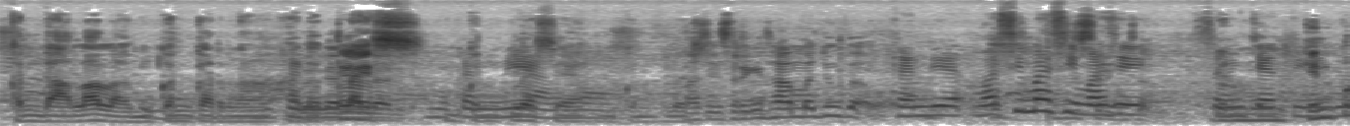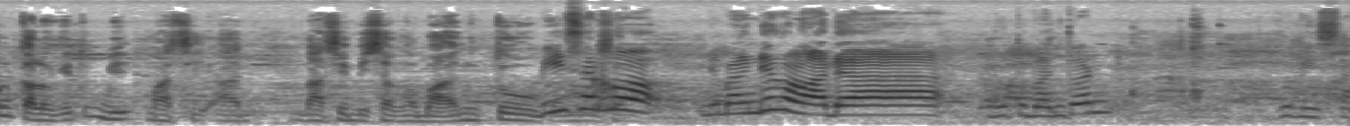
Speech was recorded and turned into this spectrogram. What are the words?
kendala lah bukan karena Bukan ada clash bukan bukan iya, clash ya enggak. bukan clash. Masih sering sama juga Bang. Kan dia masih masih masih sering chatting. mungkin pun kalau gitu bi- masih ad- masih bisa ngebantu. Bisa kok. Dimang dia kalau ada butuh bantuan gue bisa.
